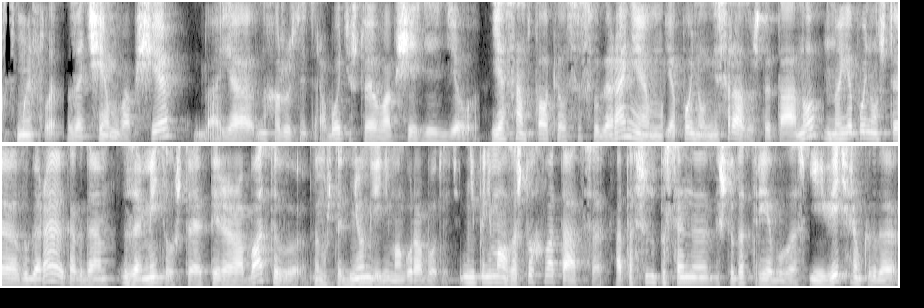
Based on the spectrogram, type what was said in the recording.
смыслы. Зачем вообще да, я нахожусь на этой работе, что я вообще здесь делаю. Я сам сталкивался с выгоранием, я понял не сразу, что это оно, но я понял, что я выгораю, когда заметил, что я перерабатываю, потому что днем я не могу работать. Не понимал, за что хвататься. Отовсюду постоянно что-то требовалось. И вечером, когда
